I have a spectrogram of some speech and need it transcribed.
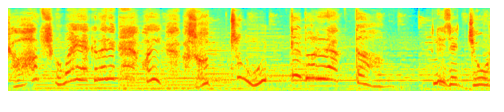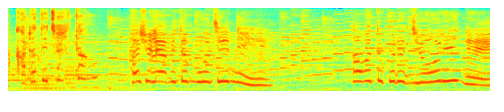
সব সময় একেবারে ওই রুদ্র মুহূর্তে ধরে রাখতাম। নিজের জোর কাটাতে চাইতাম। আসলে আমি তো বুঝিনি। আমার তো কোনো জোরই নেই।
